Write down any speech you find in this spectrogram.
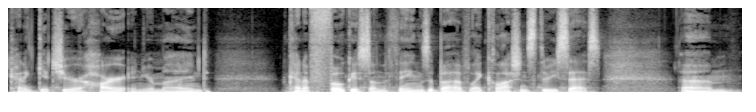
kind of get your heart and your mind kind of focused on the things above, like Colossians 3 says. Um,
